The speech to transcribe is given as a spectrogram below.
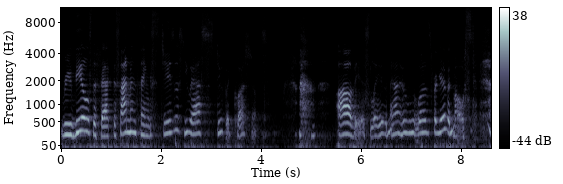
reveals the fact that Simon thinks, Jesus, you ask stupid questions. Obviously, the man who was forgiven most.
